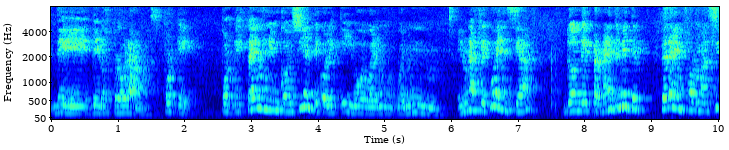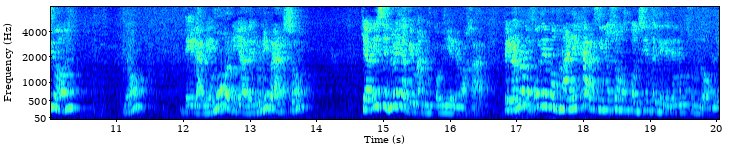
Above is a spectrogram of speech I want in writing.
de, los programas. ¿Por qué? Porque está en un inconsciente colectivo o en, en una frecuencia donde permanentemente trae información ¿no? de la memoria del universo que a veces no es la que más nos conviene bajar. Pero no lo podemos manejar si no somos conscientes de que tenemos un doble.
